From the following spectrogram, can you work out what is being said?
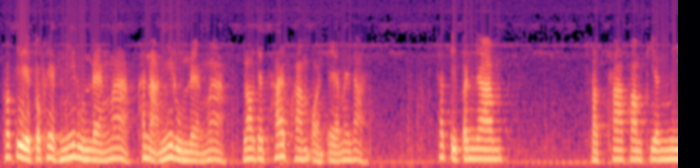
เพราะกิเลสประเภทนี้รุนแรงมาก ขณะนี้รุนแรงมาก เราจะใช้ความอ่อนแอไม่ได้สติปัญญาศรัทธาความเพียรมี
